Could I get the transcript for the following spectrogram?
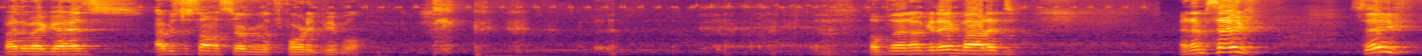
By the way, guys, I was just on a server with 40 people. Hopefully I don't get aimbotted. And I'm safe! Safe!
